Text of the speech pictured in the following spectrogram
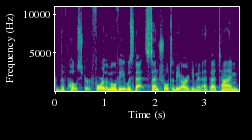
the poster for the movie. It was that central to the argument at that time.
